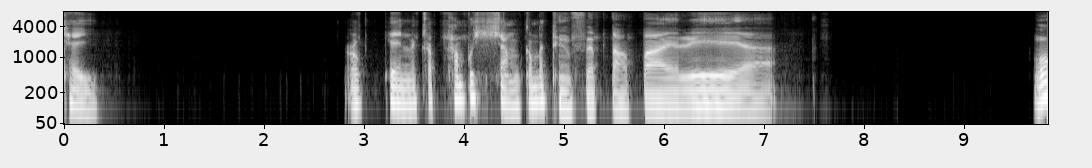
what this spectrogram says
เค โอเคนะครับท่านผู้ชมก็มาถึงเซิร์ฟต่อไปเรีย โอ้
